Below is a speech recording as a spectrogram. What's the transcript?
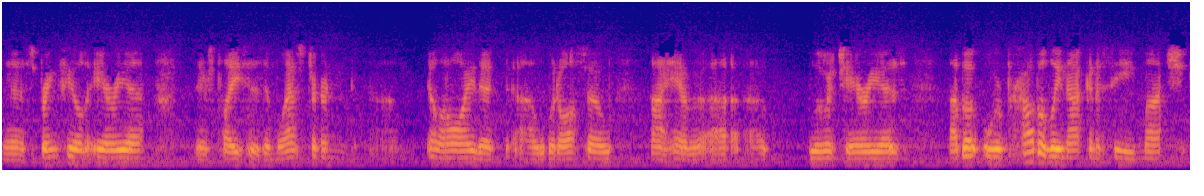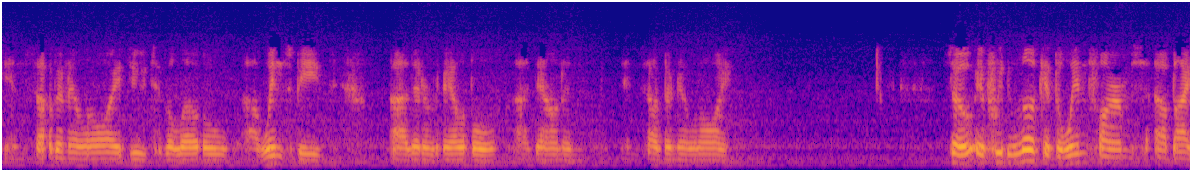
the Springfield area. There's places in western Illinois that uh, would also uh, have uh, uh, bluish areas. Uh, but we're probably not going to see much in southern Illinois due to the low uh, wind speeds that are available down in, in southern Illinois. So if we look at the wind farms by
